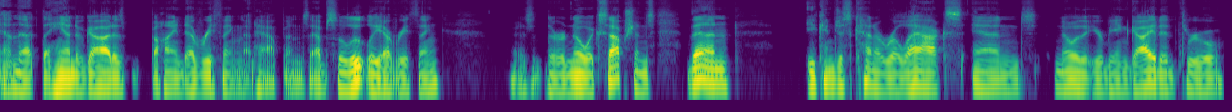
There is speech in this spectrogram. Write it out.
and that the hand of God is behind everything that happens, absolutely everything. There's, there are no exceptions. Then you can just kind of relax and know that you're being guided through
